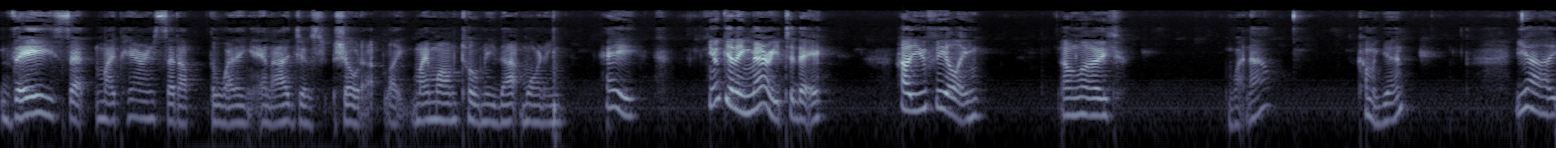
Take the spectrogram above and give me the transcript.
they set my parents set up the wedding and I just showed up. Like my mom told me that morning, "Hey, you're getting married today. How are you feeling?" I'm like, "What now? Come again?" Yeah,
